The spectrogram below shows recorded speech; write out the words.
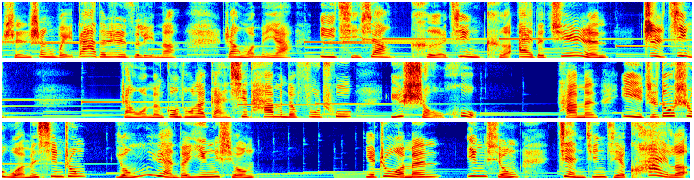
神圣伟大的日子里呢，让我们呀一起向可敬可爱的军人致敬。让我们共同来感谢他们的付出与守护，他们一直都是我们心中永远的英雄。也祝我们英雄建军节快乐，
